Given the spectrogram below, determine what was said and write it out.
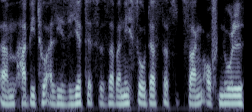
ähm, habitualisiert ist. Es ist aber nicht so, dass das sozusagen auf Null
